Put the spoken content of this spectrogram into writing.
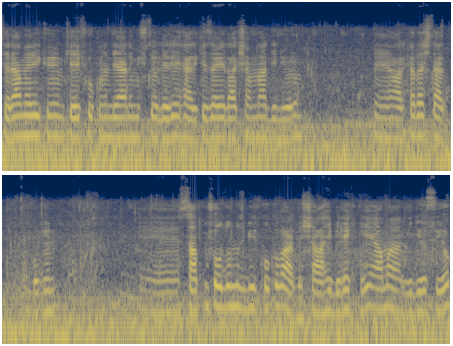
Selamünaleyküm. Keyif Koku'nun değerli müşterileri. Herkese hayırlı akşamlar diliyorum. Ee, arkadaşlar bugün e, satmış olduğumuz bir koku vardı. Şahi Bilek diye ama videosu yok.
